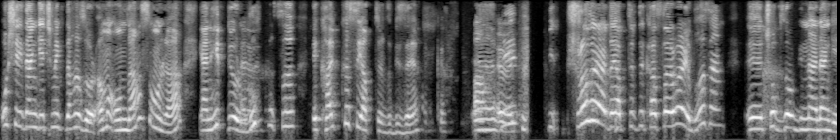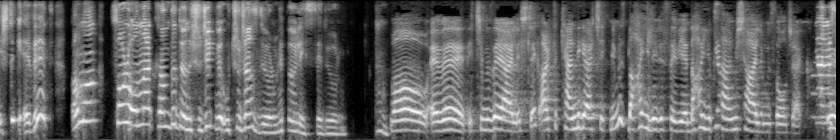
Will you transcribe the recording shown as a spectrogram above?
o şeyden geçmek daha zor. Ama ondan sonra yani hep diyorum Evet. ruh kası ve kalp kası yaptırdı bize. Ah, Ee, ve evet. bir- şuralarda yaptırdığı kaslar var ya bazen e, çok zor günlerden geçtik evet ama sonra onlar kanıda dönüşecek ve uçacağız diyorum. Hep öyle hissediyorum. Wow, evet, içimize yerleşecek. Artık kendi gerçekliğimiz daha ileri seviye, daha yükselmiş halimiz olacak. Yani Üf,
